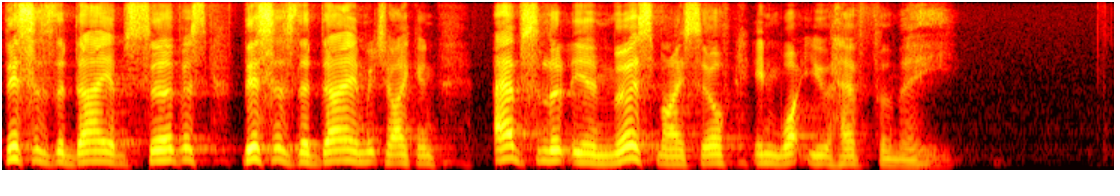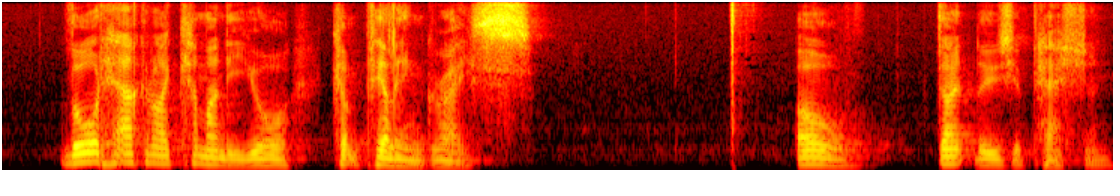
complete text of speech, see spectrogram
This is the day of service. This is the day in which I can absolutely immerse myself in what you have for me. Lord, how can I come under your compelling grace? Oh, don't lose your passion.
